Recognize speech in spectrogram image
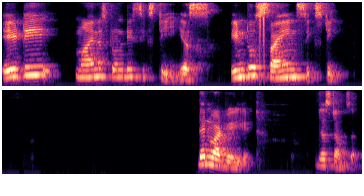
80 minus 20, 60. Yes, into sine 60. Then what we will get? Just observe.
